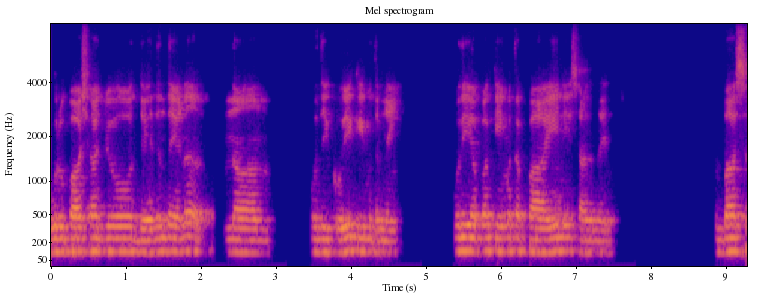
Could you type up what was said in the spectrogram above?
ਗੁਰੂ ਪਾਸ਼ਾ ਜੋ ਦੇ ਦਿੰਦੇ ਆ ਨਾ ਨਾਮ, ਉਹਦੀ ਕੋਈ ਕੀਮਤ ਨਹੀਂ। ਉਹਦੀ ਆਪਾਂ ਕੀਮਤ ਪਾ ਹੀ ਨਹੀਂ ਸਕਦੇ। ਬਸ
